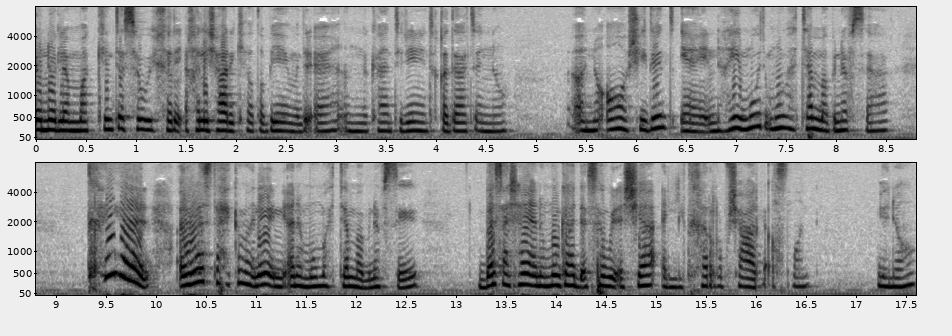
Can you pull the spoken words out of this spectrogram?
إنه لما كنت أسوي خلي, خلي شعري كذا طبيعي مدري إيه إنه كانت تجيني انتقادات إنه إنه أوه شي يعني إنه هي مو مو مهتمة بنفسها. تخيل! أنا الناس تحكم علي إني أنا مو مهتمة بنفسي بس عشان أنا مو قاعدة أسوي الأشياء اللي تخرب شعري أصلا you know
